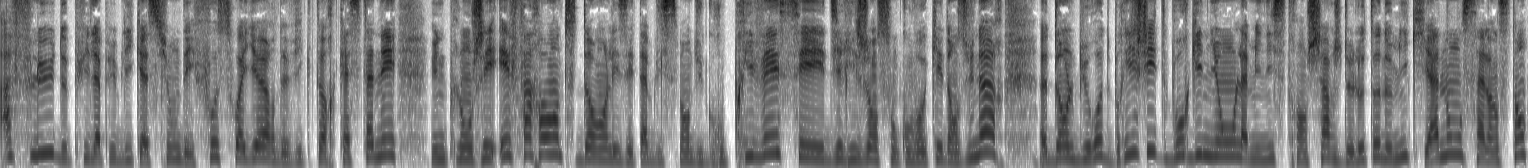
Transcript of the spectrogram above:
affluent depuis la publication des Fossoyeurs de Victor Castanet. Une plongée effarante dans les établissements du groupe privé. Ces dirigeants sont convoqués dans une heure dans le bureau de Brigitte Bourguignon, la ministre en charge de l'autonomie qui annonce à l'instant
